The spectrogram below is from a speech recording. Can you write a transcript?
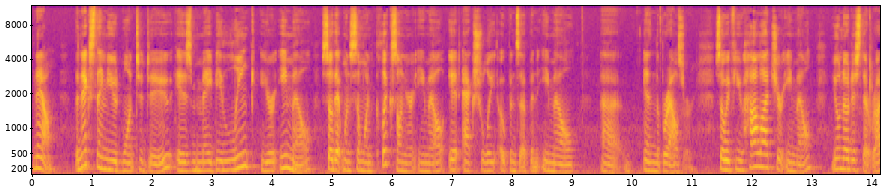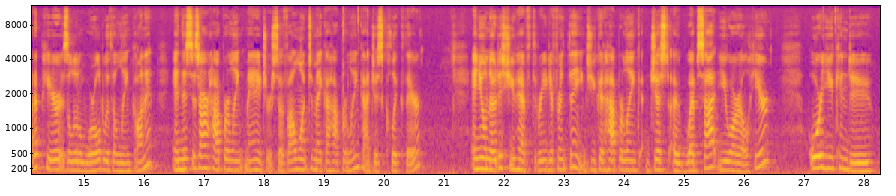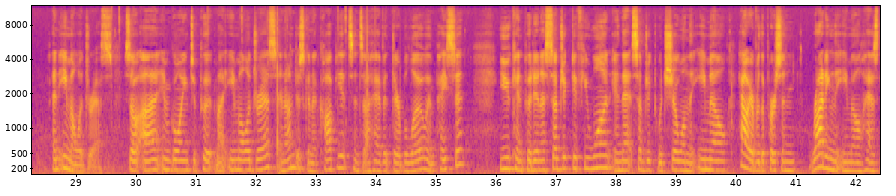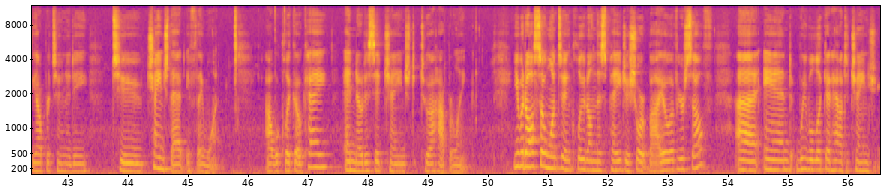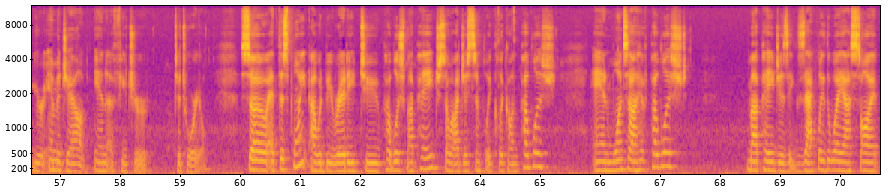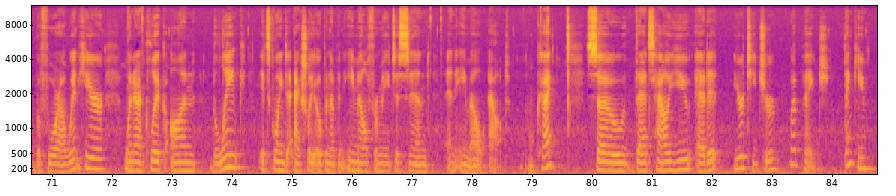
Now, the next thing you'd want to do is maybe link your email so that when someone clicks on your email, it actually opens up an email uh, in the browser. So if you highlight your email, you'll notice that right up here is a little world with a link on it, and this is our hyperlink manager. So if I want to make a hyperlink, I just click there. And you'll notice you have three different things. You could hyperlink just a website URL here, or you can do an email address. So I am going to put my email address and I'm just going to copy it since I have it there below and paste it. You can put in a subject if you want, and that subject would show on the email. However, the person writing the email has the opportunity to change that if they want. I will click OK, and notice it changed to a hyperlink. You would also want to include on this page a short bio of yourself, uh, and we will look at how to change your image out in a future tutorial. So at this point, I would be ready to publish my page, so I just simply click on Publish, and once I have published, my page is exactly the way I saw it before I went here. When I click on the link, it's going to actually open up an email for me to send an email out. Okay, so that's how you edit your teacher web page. Thank you.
